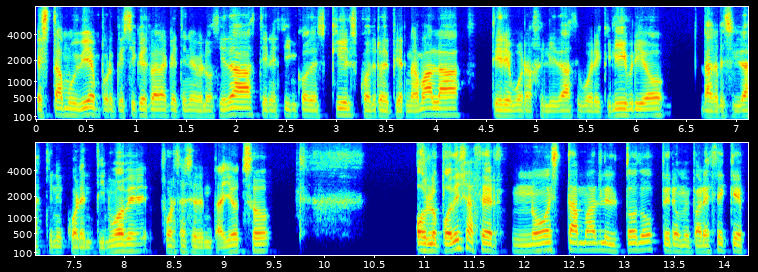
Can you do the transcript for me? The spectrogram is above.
Está muy bien porque sí que es verdad que tiene velocidad, tiene 5 de skills, 4 de pierna mala, tiene buena agilidad y buen equilibrio, la agresividad tiene 49, fuerza 78. Os lo podéis hacer, no está mal del todo, pero me parece que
